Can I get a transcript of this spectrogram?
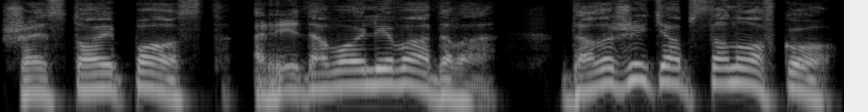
«Шестой пост! Рядовой Левадова! Доложите обстановку!»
